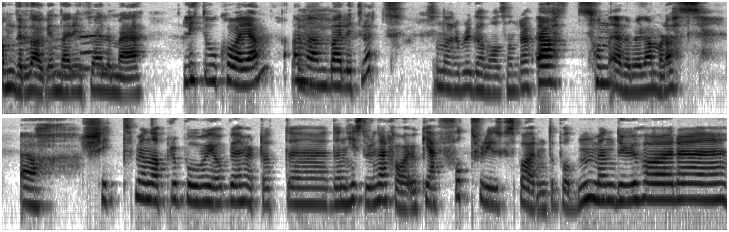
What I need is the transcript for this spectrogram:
andre dagen der jeg føler meg litt OK igjen, men bare litt trøtt. Sånn er det å bli gammel, Sandra. Ja, sånn er det å bli gammel, ass. Åh. Shit, men apropos jobb, jeg hørte at uh, den historien her har jo ikke jeg fått fordi du skulle spare den til podden, men du har uh,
